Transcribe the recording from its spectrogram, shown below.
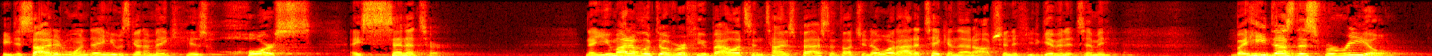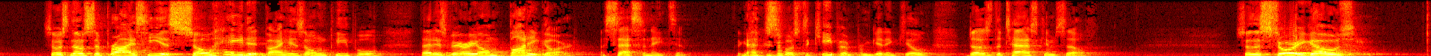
he decided one day he was going to make his horse a senator. Now, you might have looked over a few ballots in times past and thought, you know what, I'd have taken that option if you'd given it to me. But he does this for real. So it's no surprise he is so hated by his own people that his very own bodyguard assassinates him. The guy who's supposed to keep him from getting killed does the task himself. So the story goes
